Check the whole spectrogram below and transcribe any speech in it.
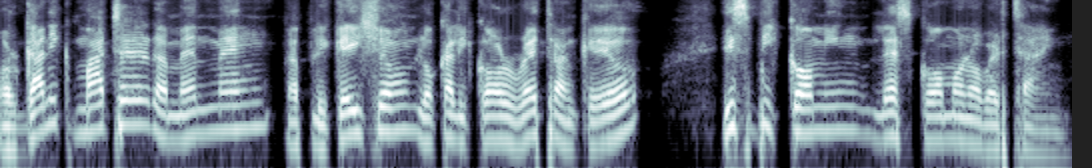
organic matter amendment application, locally called retranqueo, is becoming less common over time.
